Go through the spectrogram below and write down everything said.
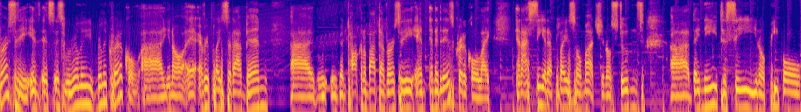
diversity is it's it's really really critical. Uh, you know, every place that I've been, uh, we've been talking about diversity, and, and it is critical. Like, and I see it at play so much. You know, students uh, they need to see you know people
